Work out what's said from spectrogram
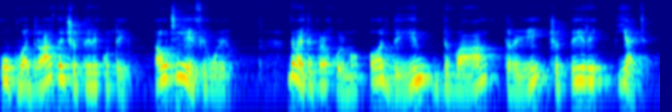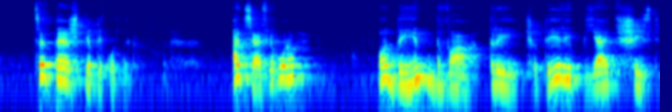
у квадрата чотири кути. А у цієї фігури Давайте порахуємо. Один, два, три, чотири, п'ять. Це теж п'ятикутник. А ця фігура. Один, два, три, чотири, п'ять, шість.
